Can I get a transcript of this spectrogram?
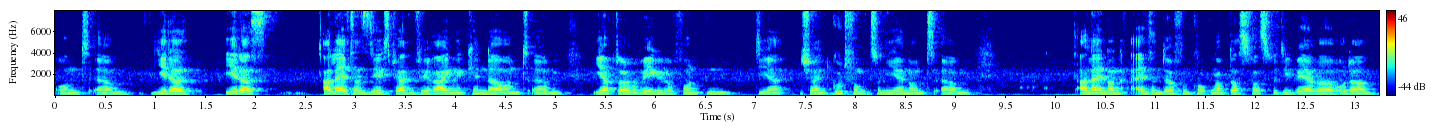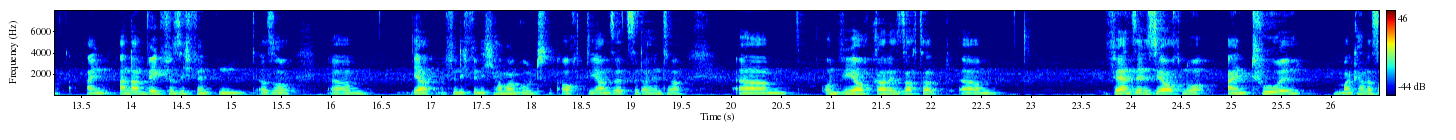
Und ähm, jeder, jeder alle Eltern sind die Experten für ihre eigenen Kinder und ähm, ihr habt eure Wege gefunden, die anscheinend gut funktionieren und ähm, alle anderen Eltern dürfen gucken, ob das was für die wäre oder einen anderen Weg für sich finden. Also ähm, ja, finde ich, finde ich hammergut, auch die Ansätze dahinter. Ähm, und wie ihr auch gerade gesagt habt, ähm, Fernsehen ist ja auch nur ein Tool, man kann das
